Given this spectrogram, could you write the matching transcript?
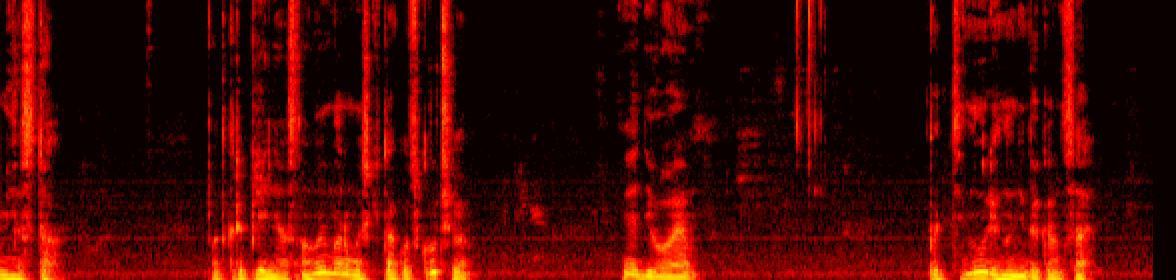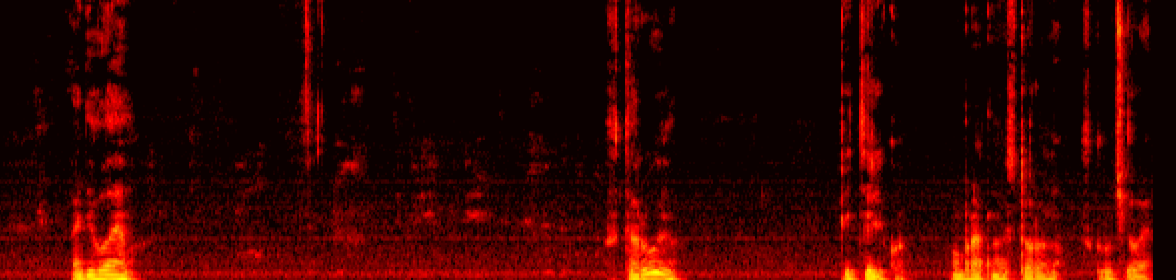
место подкрепления основной мормышки. Так вот скручиваю и одеваем. Подтянули, но не до конца. Одеваем вторую петельку в обратную сторону скручивая.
